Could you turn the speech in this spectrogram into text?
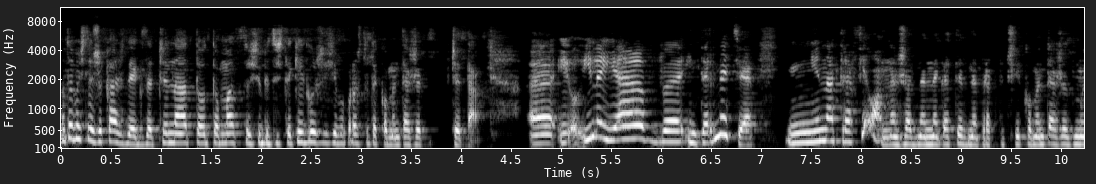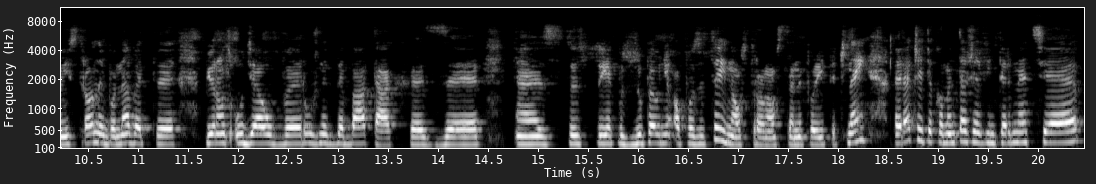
no to myślę, że każdy jak zaczyna, to, to ma coś, coś takiego, że się po prostu te komentarze czyta. E, I o ile ja w internecie nie natrafiałam na żadne negatywne praktycznie komentarze z mojej strony, bo nawet e, biorąc udział w różnych debatach z, e, z, z jakby zupełnie opozycyjną stroną sceny politycznej, raczej te komentarze w internecie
